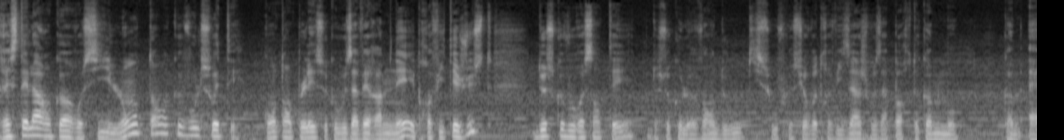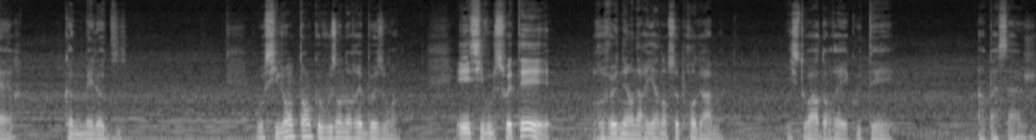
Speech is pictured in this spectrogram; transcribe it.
Restez là encore aussi longtemps que vous le souhaitez, contemplez ce que vous avez ramené et profitez juste de ce que vous ressentez, de ce que le vent doux qui souffle sur votre visage vous apporte comme mots, comme air, comme mélodie. Aussi longtemps que vous en aurez besoin. Et si vous le souhaitez, revenez en arrière dans ce programme, histoire d'en réécouter un passage.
